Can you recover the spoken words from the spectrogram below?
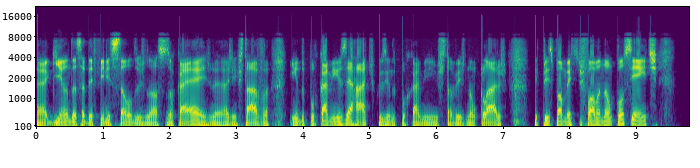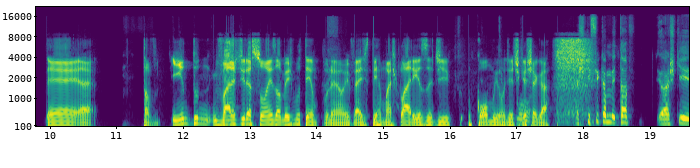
é, guiando essa definição dos nossos OKRs, né, a gente estava indo por caminhos erráticos, indo por caminhos talvez não claros, e principalmente de forma não consciente, é, tá indo em várias direções ao mesmo tempo, né? Ao invés de ter mais clareza de como e onde a gente quer chegar. Acho que fica. Tá, eu acho que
